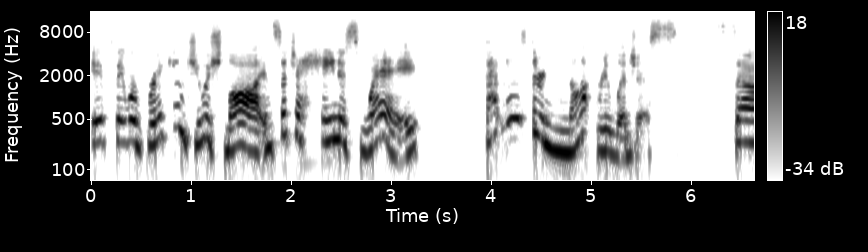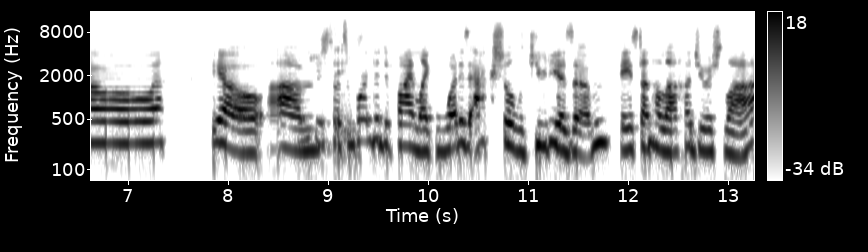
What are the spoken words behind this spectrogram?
if they were breaking Jewish law in such a heinous way, that means they're not religious. So you know um, so it's important to define like what is actual judaism based on halacha jewish law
